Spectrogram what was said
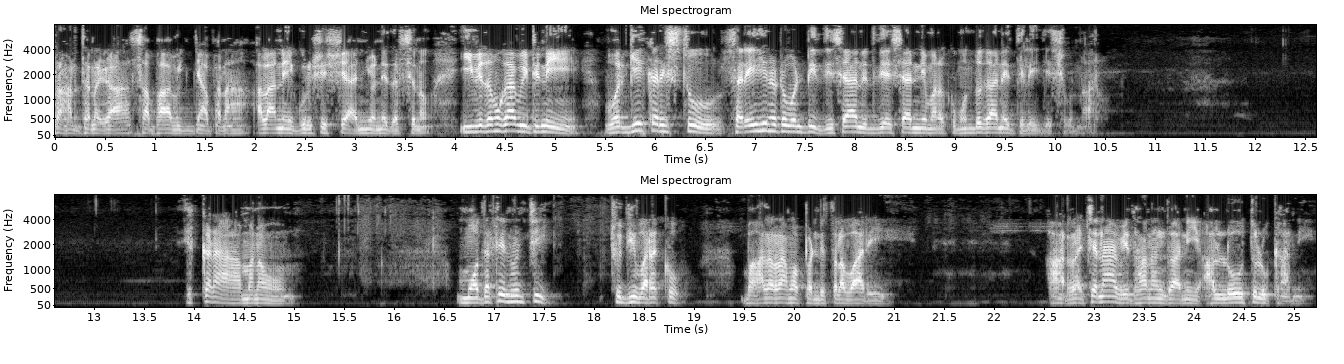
ప్రార్థనగా సభా విజ్ఞాపన అలానే గురు శిష్య అన్యోన్య దర్శనం. ఈ విధముగా వీటిని వర్గీకరిస్తూ సరైనటువంటి దిశానిర్దేశాన్ని మనకు ముందుగానే తెలియజేసి ఉన్నారు. ఇక్కడ మనం మొదటి నుంచి తుది వరకు బాలరామ పండితుల వారి ఆ రచనా విధానం కానీ ఆ లోతులు కానీ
